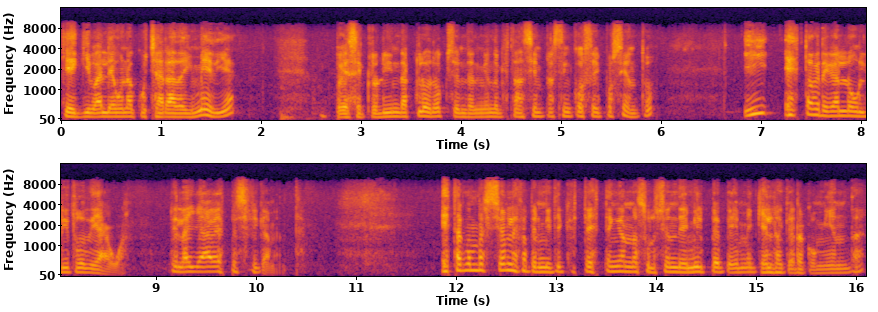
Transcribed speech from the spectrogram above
que equivale a una cucharada y media, puede ser clorinda, clorox, entendiendo que están siempre al 5 o 6%, y esto agregarlo a un litro de agua, de la llave específicamente. Esta conversión les va a permitir que ustedes tengan una solución de 1000 ppm, que es lo que recomienda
